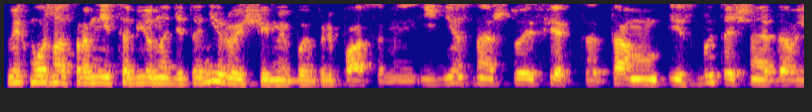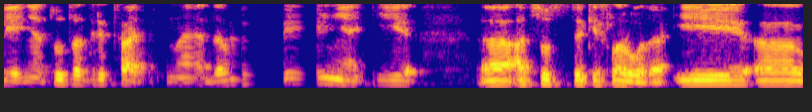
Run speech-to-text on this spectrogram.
ну, их можно сравнить с объемно-детонирующими боеприпасами. Единственное, что эффект, там избыточное давление, тут отрицательное давление и э, отсутствие кислорода. И э,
